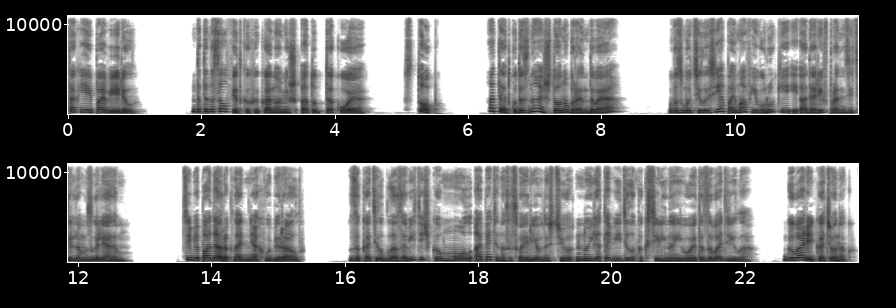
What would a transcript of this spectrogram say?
так я и поверил». «Да ты на салфетках экономишь, а тут такое...» «Стоп! А ты откуда знаешь, что оно брендовое, а?» Возмутилась я, поймав его руки и одарив пронзительным взглядом. Тебе подарок на днях выбирал». Закатил глаза Витечка, мол, опять она со своей ревностью, но я-то видела, как сильно его это заводило. «Говори, котенок.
